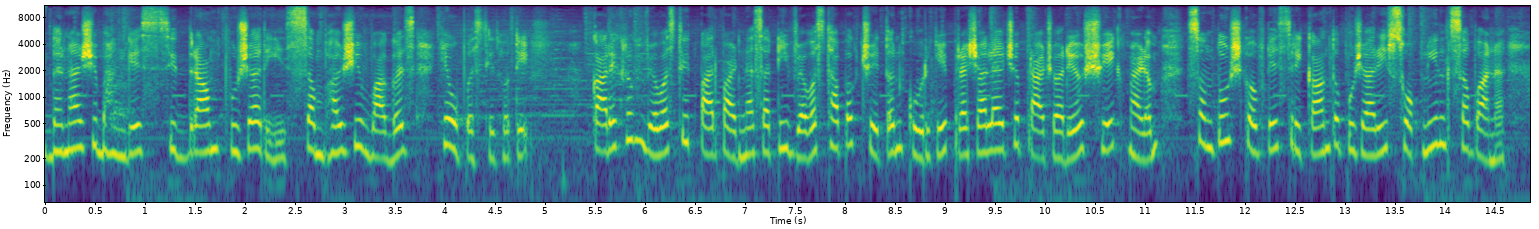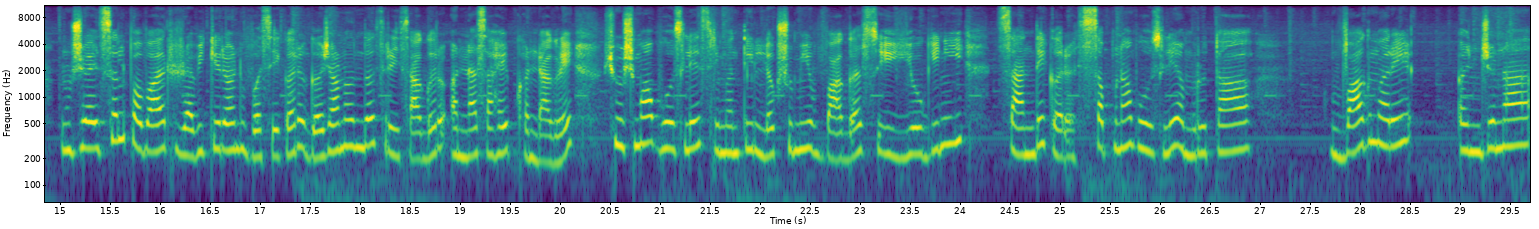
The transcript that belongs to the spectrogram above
धनाजी भांगे सिद्धराम पुजारी संभाजी वागज हे उपस्थित होते. कार्यक्रम व्यवस्थित पार पाडण्यासाठी व्यवस्थापक चेतन कोरगे प्रशालयाचे प्राचार्य शेख मॅडम संतोष कवटे श्रीकांत पुजारी स्वप्नील चव्हाण जयसल पवार रविकिरण वसेकर गजानंद श्रीसागर अण्णासाहेब खंडागळे सुषमा भोसले श्रीमंती लक्ष्मी वागस योगिनी चांदेकर सपना भोसले अमृता वाघमारे अंजना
